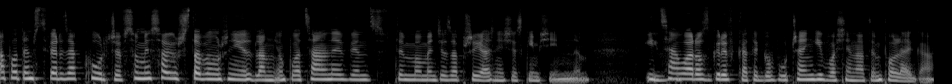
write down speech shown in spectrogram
a potem stwierdza, kurczę, w sumie sojusz z tobą już nie jest dla mnie opłacalny, więc w tym momencie zaprzyjaźnię się z kimś innym. I, I cała rozgrywka tego włóczęgi właśnie na tym polega.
